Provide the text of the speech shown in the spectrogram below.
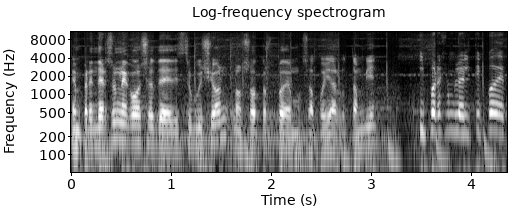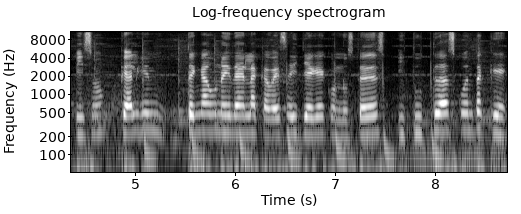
emprender su negocio de distribución, nosotros podemos apoyarlo también. Y por ejemplo, el tipo de piso, que alguien tenga una idea en la cabeza y llegue con ustedes y tú te das cuenta que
